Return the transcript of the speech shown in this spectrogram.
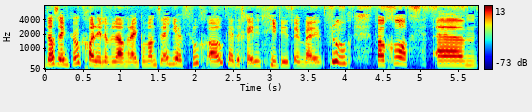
dat is denk ik ook gewoon hele belangrijke. Want hè, je vroeg ook, hè, degene die dit en mij vroeg, van goh, um,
